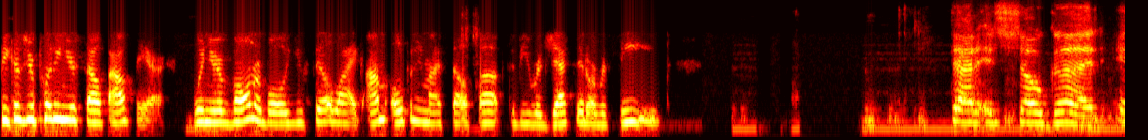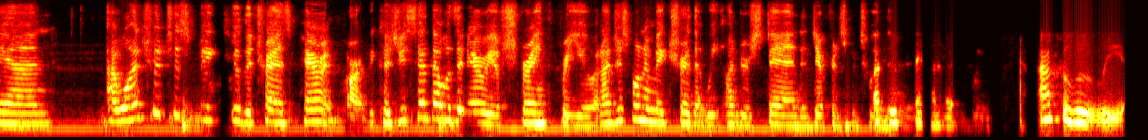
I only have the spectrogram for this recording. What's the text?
because you're putting yourself out there. When you're vulnerable, you feel like I'm opening myself up to be rejected or received. That is so good. And I want you to speak to the transparent part because you said that was an area of strength for you. And I just want to make sure that we understand the difference between understand. Absolutely.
